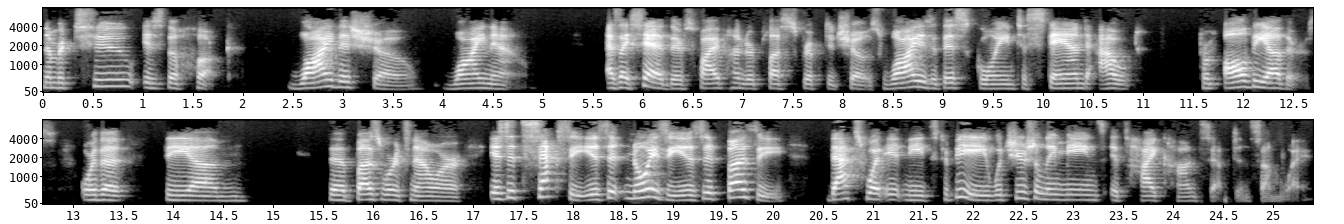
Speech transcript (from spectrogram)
number two is the hook. Why this show? Why now? As I said, there's 500 plus scripted shows. Why is this going to stand out from all the others? Or the the um, the buzzwords now are: is it sexy? Is it noisy? Is it buzzy? That's what it needs to be, which usually means it's high concept in some way.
